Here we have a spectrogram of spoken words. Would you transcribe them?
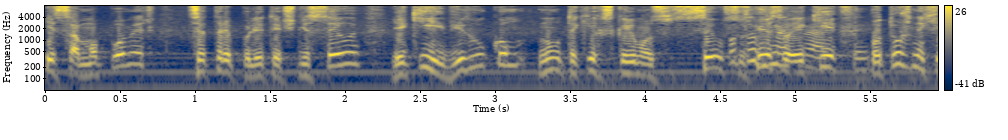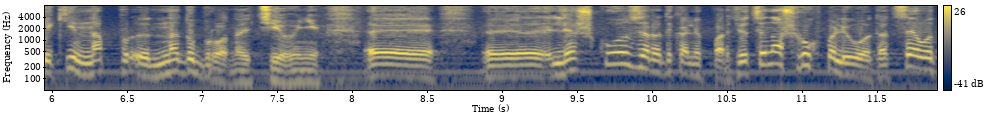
і самопоміч, це три політичні сили, які є відгуком ну таких, скажімо, сил суспільства, які реакцій. потужних, які на, на добро націлені. Е, е, Ляшко за радикальну партію це наш рух паліота. Це от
